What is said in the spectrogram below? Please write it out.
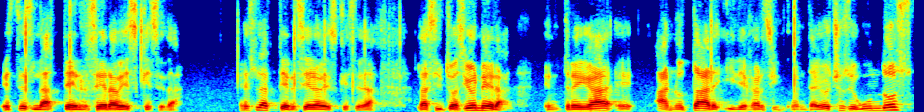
esta es la tercera vez que se da. Es la tercera vez que se da. La situación era entregar, eh, anotar y dejar 58 segundos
